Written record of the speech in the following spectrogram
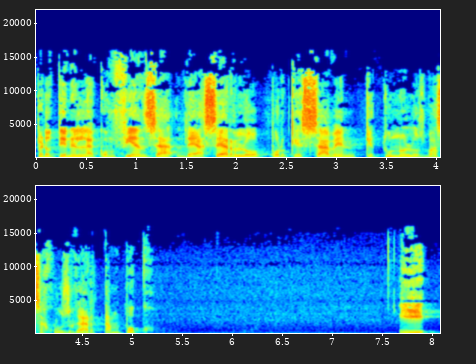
pero tienen la confianza de hacerlo porque saben que tú no los vas a juzgar tampoco. Y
